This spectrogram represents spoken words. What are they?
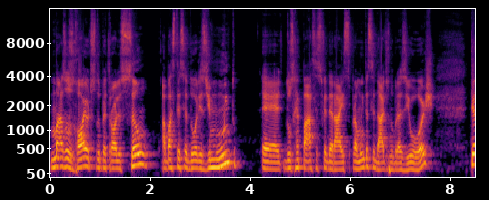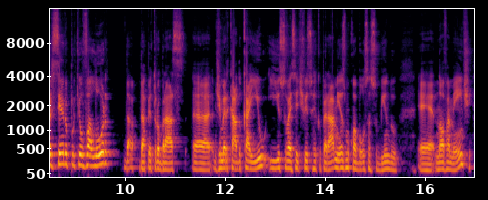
mas os royalties do petróleo são abastecedores de muito é, dos repasses federais para muitas cidades no Brasil hoje. Terceiro, porque o valor da, da Petrobras uh, de mercado caiu e isso vai ser difícil recuperar, mesmo com a bolsa subindo é, novamente.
